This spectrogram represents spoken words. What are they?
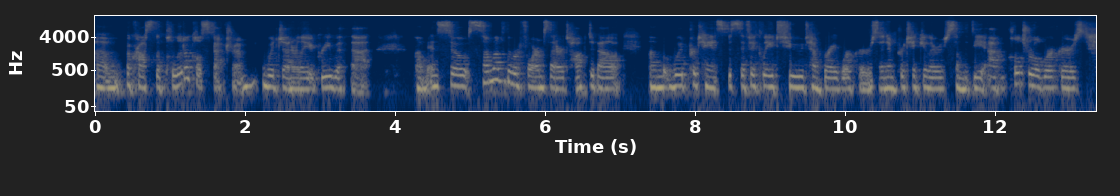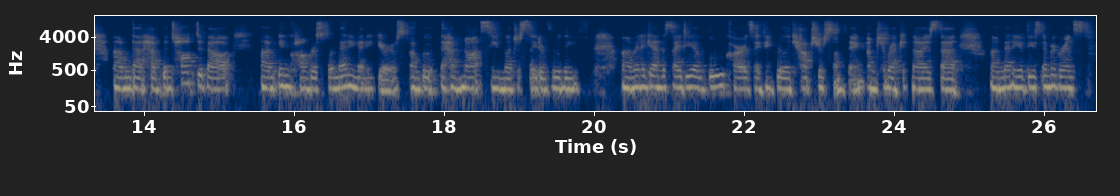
um, across the political spectrum would generally agree with that. Um, and so some of the reforms that are talked about um, would pertain specifically to temporary workers, and in particular, some of the agricultural workers um, that have been talked about um, in Congress for many, many years, um, but have not seen legislative relief. Um, and again, this idea of blue cards, I think, really captures something to recognize that uh, many of these immigrants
